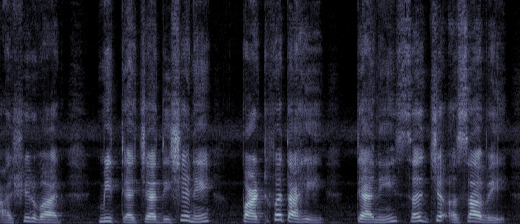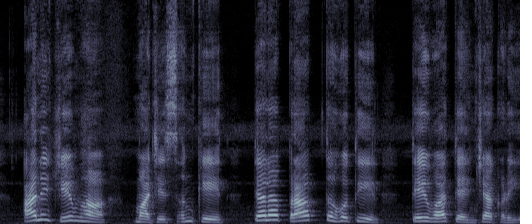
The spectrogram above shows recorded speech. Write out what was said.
आशीर्वाद मी त्याच्या दिशेने पाठवत आहे. त्याने सज्ज असावे आणि जेव्हा माझे संकेत त्याला प्राप्त होतील तेव्हा त्यांच्याकडे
